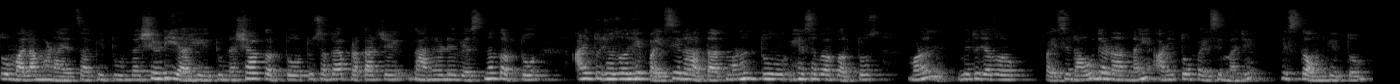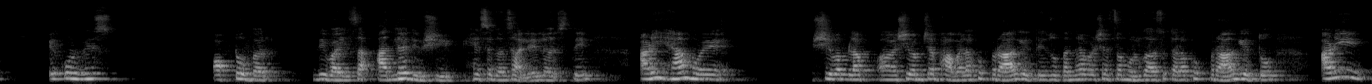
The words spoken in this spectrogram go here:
तो मला म्हणायचा की तू नशेडी आहे तू नशा करतो तू सगळ्या प्रकारचे घाणेरडे व्यसन करतो आणि तुझ्याजवळ हे पैसे राहतात म्हणून तू हे सगळं करतोस म्हणून मी तुझ्याजवळ पैसे राहू देणार नाही आणि तो पैसे माझे हिसकावून घेतो. एकोणवीस ऑक्टोबर दिवाळीचा आदल्या दिवशी हे सगळं झालेलं असते. आणि ह्यामुळे शिवमला शिवमच्या भावाला खूप राग येते. जो पंधरा वर्षाचा मुलगा असतो त्याला खूप राग येतो. आणि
